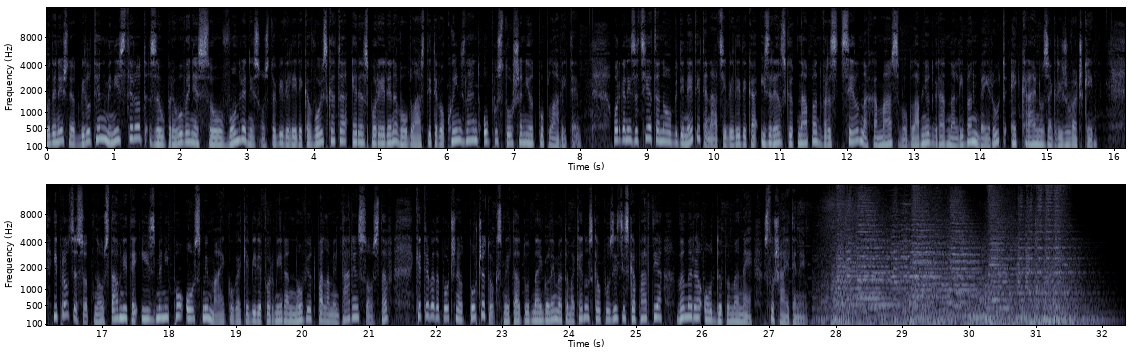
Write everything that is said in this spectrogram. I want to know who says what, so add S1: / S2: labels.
S1: Во денешниот билтен, министерот за управување со вонредни состојби вели дека војската е распоредена во областите во Квинсленд опустошени од поплавите. Организацијата на Обединетите нации вели дека израелскиот напад врз цел на Хамас во главниот град на Либан, Бейрут, е крајно загрижувачки. И процесот на уставните измени по 8 мај, кога ќе биде формиран новиот парламентарен состав, ќе треба да почне од почеток, сметат од најголемата македонска опозицијска партија ВМРО ДПМН. Слушајте не.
